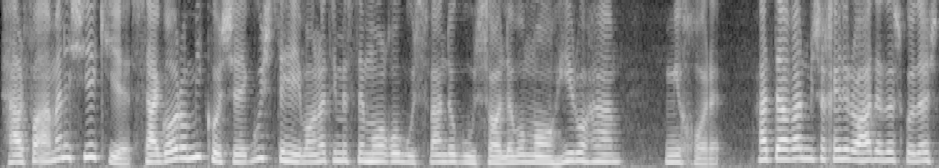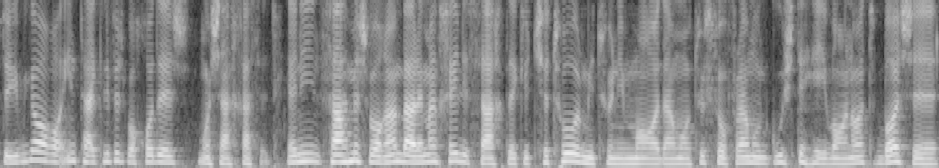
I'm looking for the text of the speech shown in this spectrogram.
حرف و عملش یکیه. سگا رو می‌کشه گوشت حیواناتی مثل مرغ و گوسفند و گوساله و ماهی رو هم می‌خوره. حداقل میشه خیلی راحت ازش گذشت دیگه. میگه آقا این تکلیفش با خودش مشخصه. یعنی فهمش واقعا برای من خیلی سخته که چطور می‌تونیم ما آدما تو سفرمون گوشت حیوانات باشه.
